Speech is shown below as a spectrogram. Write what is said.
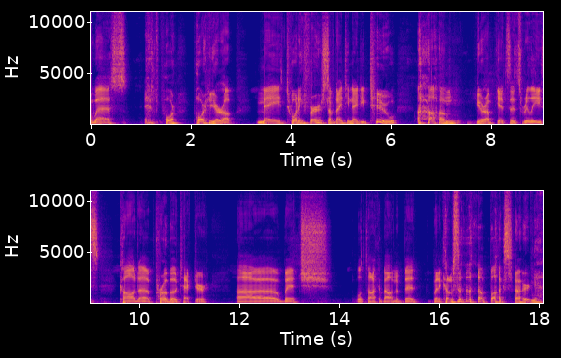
US, and poor, poor Europe. May 21st of 1992, um, Europe gets its release called uh, Probotector, uh, which we'll talk about in a bit when it comes to the box art yeah.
